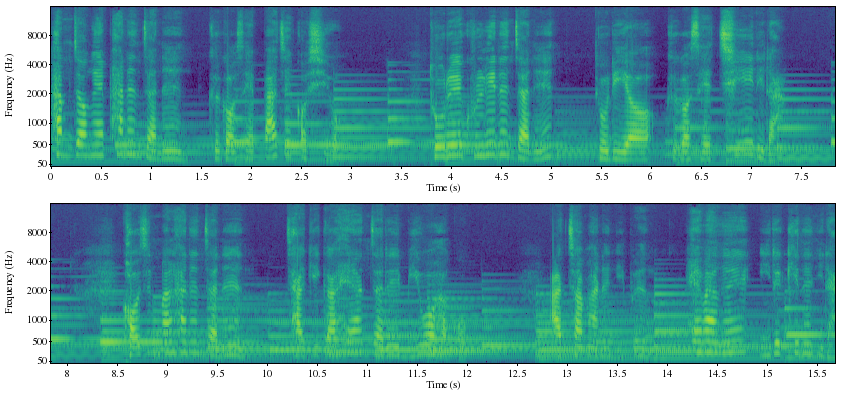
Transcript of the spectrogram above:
함정에 파는 자는 그것에 빠질 것이요. 돌을 굴리는 자는 도리어 그것에 치이리라. 거짓말하는 자는 자기가 해한 자를 미워하고 아첨하는 입은 회망을 일으키느니라.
